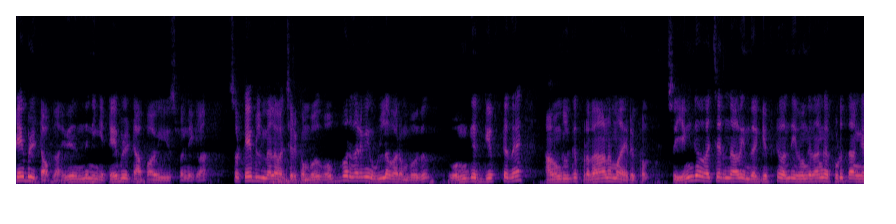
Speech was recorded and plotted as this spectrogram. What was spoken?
டேபிள் டாப் தான். இது வந்து நீங்கள் டேபிள் டாப்பாக யூஸ் பண்ணிக்கலாம். ஸோ டேபிள் மேலே வச்சுருக்கும் போது ஒவ்வொரு தடவையும் உள்ளே வரும்போது உங்கள் கிஃப்ட்டு தான் அவங்களுக்கு பிரதானமாக இருக்கும். ஸோ எங்கே வச்சுருந்தாலும் இந்த கிஃப்ட் வந்து இவங்க தாங்க கொடுத்தாங்க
